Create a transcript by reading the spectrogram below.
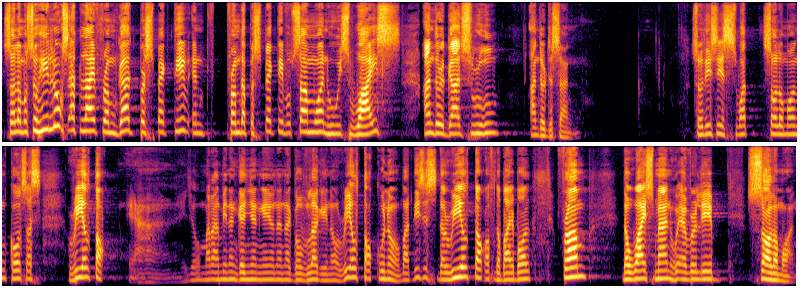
Solomon. So he looks at life from God's perspective and from the perspective of someone who is wise under God's rule under the sun. So this is what Solomon calls us real talk. Yeah. marami ng ganyan ngayon na nag-vlog, you know, real talk kuno. But this is the real talk of the Bible from the wise man who ever lived, Solomon.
